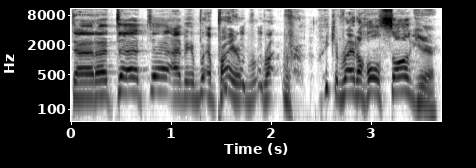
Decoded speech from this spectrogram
Da, da, da, da. I mean, probably we could write a whole song here.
